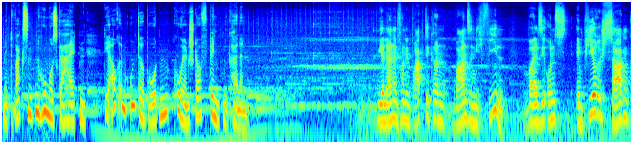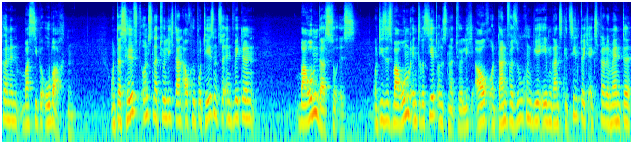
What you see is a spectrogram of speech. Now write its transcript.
mit wachsenden Humusgehalten, die auch im Unterboden Kohlenstoff binden können wir lernen von den Praktikern wahnsinnig viel, weil sie uns empirisch sagen können, was sie beobachten. Und das hilft uns natürlich dann auch Hypothesen zu entwickeln, warum das so ist. Und dieses Warum interessiert uns natürlich auch. Und dann versuchen wir eben ganz gezielt durch Experimente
